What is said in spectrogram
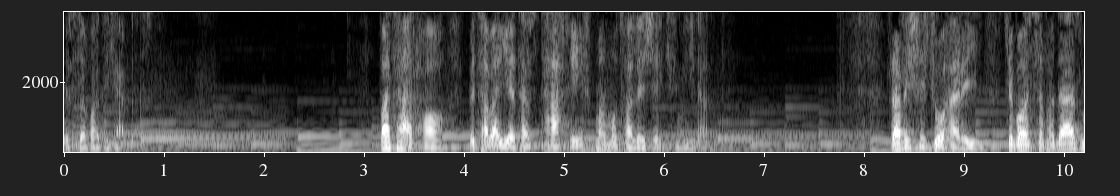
استفاده کرده است و طرحها به تبعیت از تحقیق و مطالعه شکل می گیرند. روش جوهری که با استفاده از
